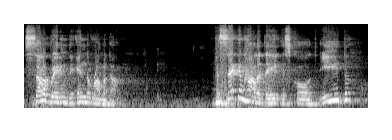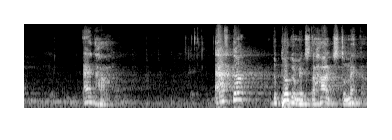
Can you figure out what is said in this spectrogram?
celebrating the end of Ramadan. The second holiday is called Eid Adha. After the pilgrimage, the Hajj to Mecca,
